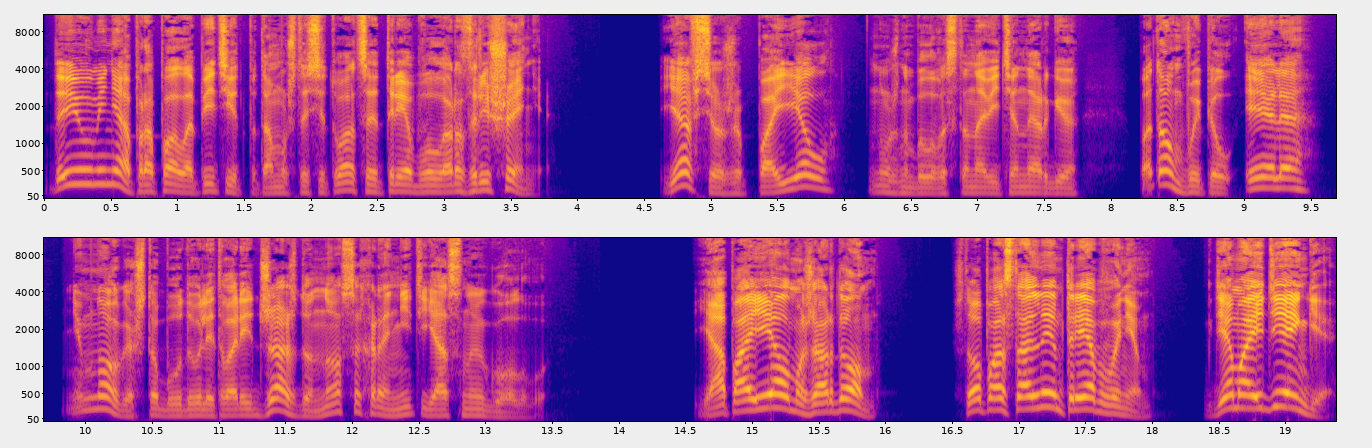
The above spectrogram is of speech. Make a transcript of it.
Да и у меня пропал аппетит, потому что ситуация требовала разрешения. Я все же поел, нужно было восстановить энергию, Потом выпил Эля, немного, чтобы удовлетворить жажду, но сохранить ясную голову. «Я поел, мажордом! Что по остальным требованиям? Где мои деньги?»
